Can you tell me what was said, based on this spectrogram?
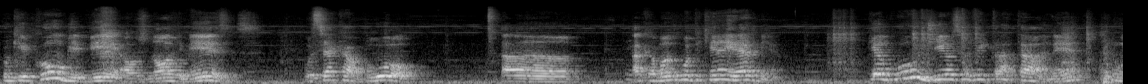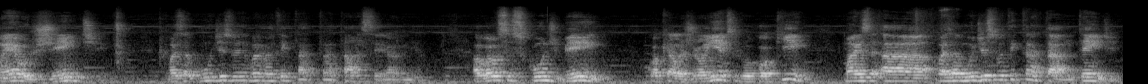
Porque com o bebê aos nove meses, você acabou ah, acabando com uma pequena hérnia. que algum dia você vai ter que tratar, né? Não é urgente, mas algum dia você vai, vai ter que tratar essa hérnia. Agora você esconde bem com aquela joinha que você colocou aqui, mas, ah, mas algum dia você vai ter que tratar, entende?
